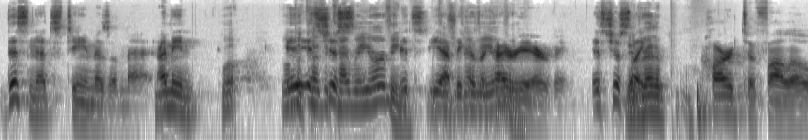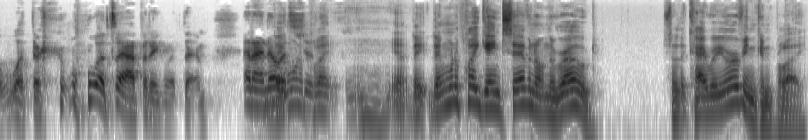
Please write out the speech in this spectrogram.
this Nets team is a mess. I mean, Well, well it- because it's of just, Kyrie Irving. It's yeah, because of Kyrie Irving. It's just They'd like rather- hard to follow what they're what's happening with them. And I know They it's want to just play. Yeah, they, they want to play Game Seven on the road, so that Kyrie Irving can play.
